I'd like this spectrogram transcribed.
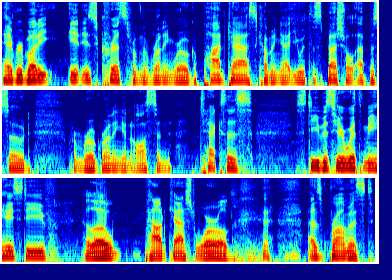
Hey, everybody, it is Chris from the Running Rogue podcast coming at you with a special episode from Rogue Running in Austin, Texas. Steve is here with me. Hey, Steve. Hello, podcast world. As promised,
